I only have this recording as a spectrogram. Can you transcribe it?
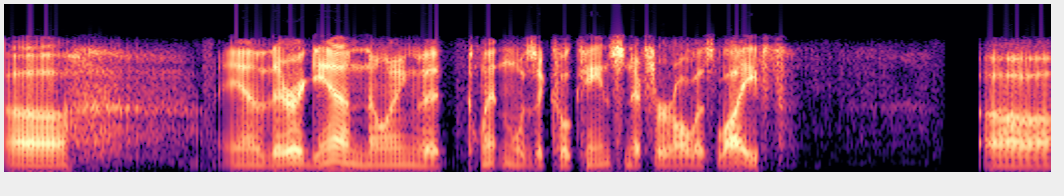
uh, and there again, knowing that Clinton was a cocaine sniffer all his life, uh,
